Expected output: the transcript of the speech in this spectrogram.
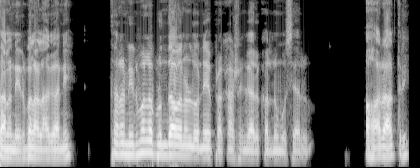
తన నిర్మలలాగానే తన నిర్మల బృందావనంలోనే ప్రకాశం గారు కన్నుమూశారు ఆ రాత్రి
